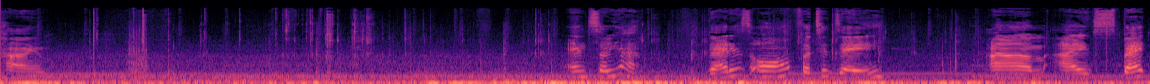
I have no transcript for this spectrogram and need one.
time. And so, yeah, that is all for today. Um, I expect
